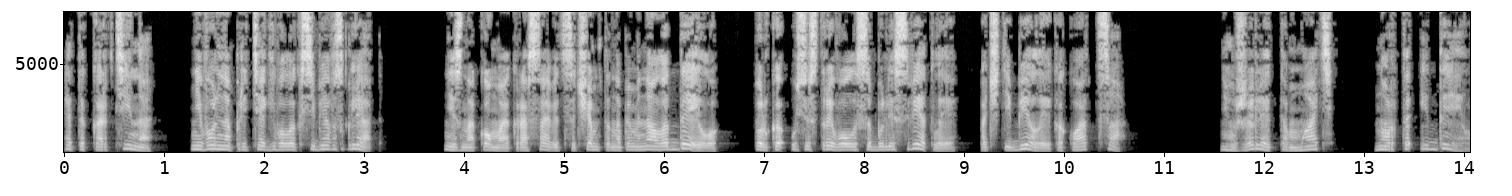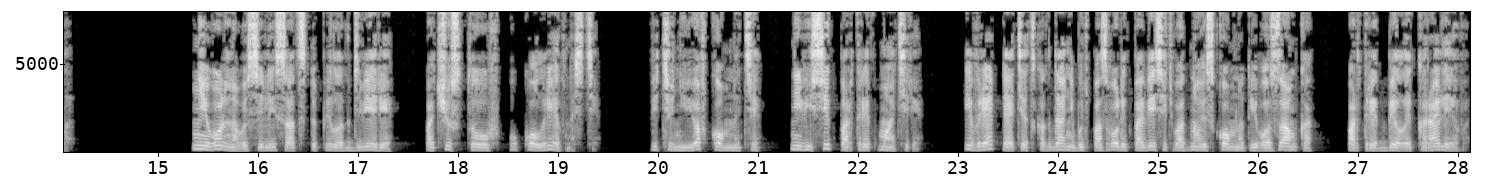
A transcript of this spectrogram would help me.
Эта картина невольно притягивала к себе взгляд. Незнакомая красавица чем-то напоминала Дейлу, только у сестры волосы были светлые, почти белые, как у отца. Неужели это мать Норта и Дейлы? Невольно Василиса отступила к двери, почувствовав укол ревности. Ведь у нее в комнате не висит портрет матери, и вряд ли отец когда-нибудь позволит повесить в одной из комнат его замка портрет белой королевы.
